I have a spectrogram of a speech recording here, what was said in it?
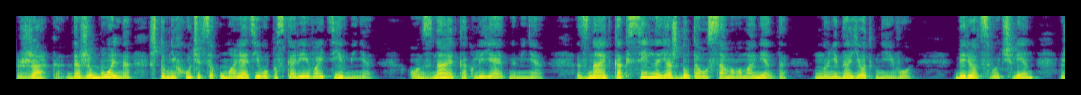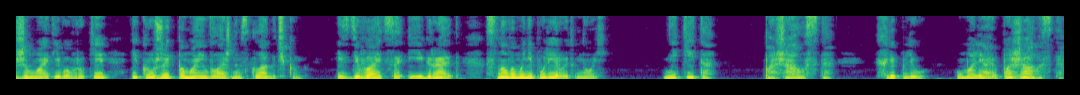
жарко, даже больно, что мне хочется умолять его поскорее войти в меня. Он знает, как влияет на меня, знает, как сильно я жду того самого момента, но не дает мне его. Берет свой член, сжимает его в руке и кружит по моим влажным складочкам. Издевается и играет, снова манипулирует мной. «Никита, пожалуйста!» Хриплю, умоляю, пожалуйста.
